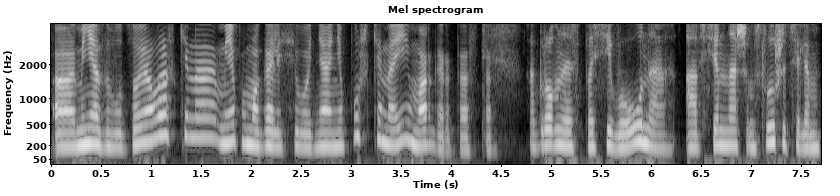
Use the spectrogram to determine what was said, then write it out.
А, меня зовут Зоя Ласкина. Мне помогали сегодня Аня Пушкина и Маргарет Астер. Огромное спасибо, Уна. А всем нашим слушателям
